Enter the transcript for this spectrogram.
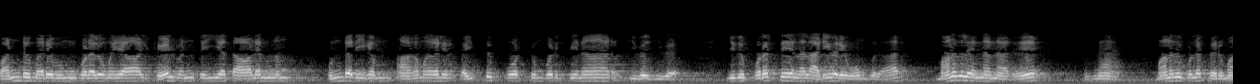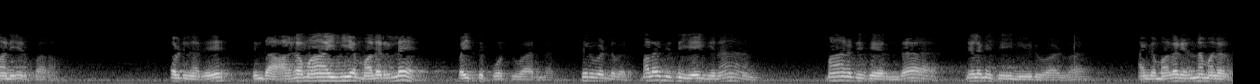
வண்டு மருவும் குடலுமையால் கேள்வன் செய்ய தாளென்னும் குண்டரிகம் அகமகளில் வைத்து போட்டும் பொறுப்பினார் சிவ சிவ. இது புறத்தே நல்ல அடிவரை ஓம்புதார். மனதுல என்னன்னாரு? மனதுக்குள்ள பெருமானே இருப்பாராம். அப்படின்னாரு இந்த அகமாகிய மலரில வைத்து போட்டுவார்னார் திருவள்ளுவர் மலர் திசை ஏகினான். மானடி சேர்ந்த செய்ய நீடு வாழ்வார். அங்க மலர் என்ன மலர்?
